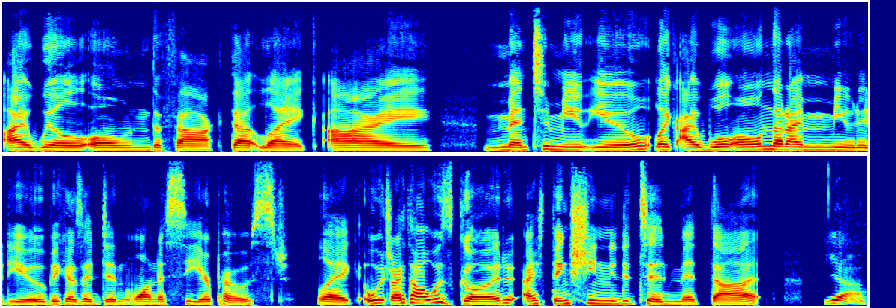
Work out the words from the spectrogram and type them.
I will own the fact that like I meant to mute you. Like I will own that I muted you because I didn't want to see your post. Like which I thought was good. I think she needed to admit that. Yeah.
